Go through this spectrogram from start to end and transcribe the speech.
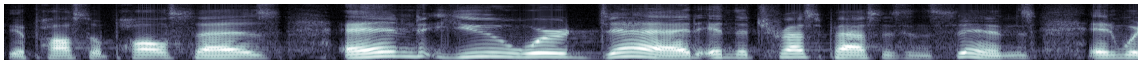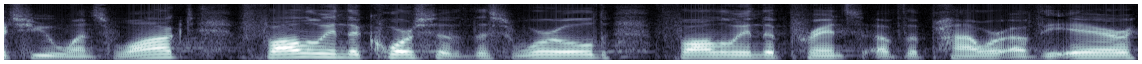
The Apostle Paul says, And you were dead in the trespasses and sins in which you once walked, following the course of this world, following the prince of the power of the air,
